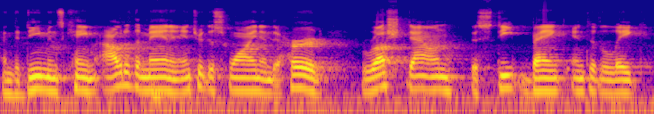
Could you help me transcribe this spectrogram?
And the demons came out of the man and entered the swine, and the herd rushed down the steep bank into the lake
